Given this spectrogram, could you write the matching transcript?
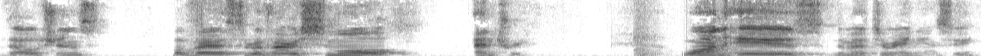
the oceans, but very, through a very small entry. One is the Mediterranean Sea,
